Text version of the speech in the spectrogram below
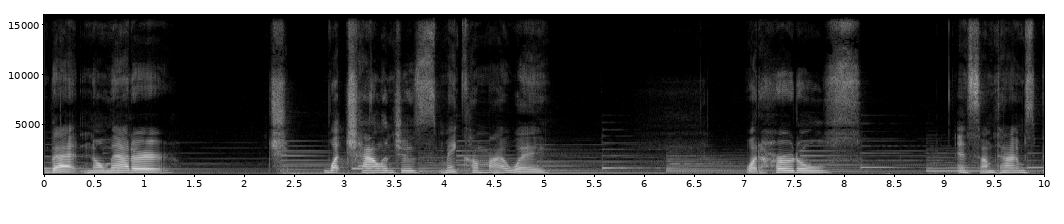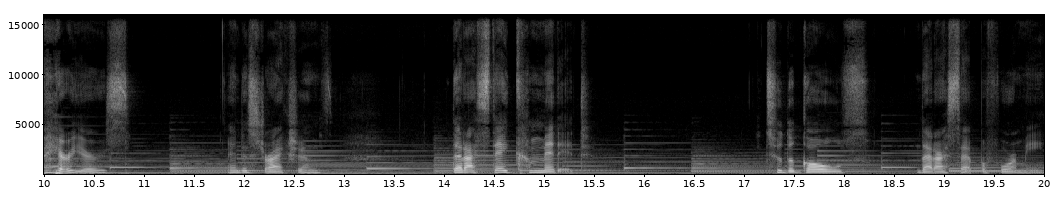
That no matter ch- what challenges may come my way, what hurdles and sometimes barriers and distractions, that I stay committed to the goals that are set before me.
